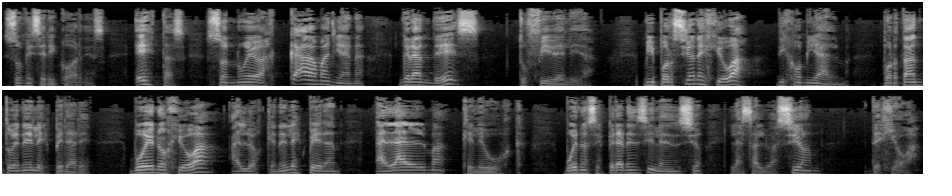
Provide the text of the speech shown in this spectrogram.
sus misericordias. Estas son nuevas cada mañana, grande es tu fidelidad. Mi porción es Jehová, dijo mi alma, por tanto en él esperaré. Bueno Jehová a los que en él esperan, al alma que le busca. Bueno es esperar en silencio la salvación de Jehová.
